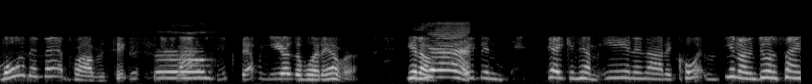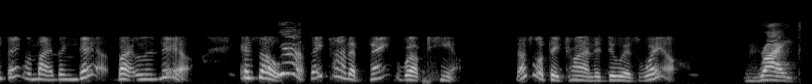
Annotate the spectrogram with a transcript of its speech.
more than that, probably six, five, six, seven years or whatever. You know, yes. they've been taking him in and out of court. You know, and doing the same thing with Mike Lindell, Mike Lindell. And so yeah. they trying to bankrupt him. That's what they're trying to do as well. Right.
